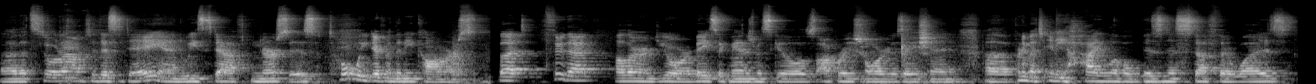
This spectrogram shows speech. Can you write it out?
uh, that's still around to this day, and we staffed nurses, totally different than e commerce. But through that, I learned your basic management skills, operational organization, uh, pretty much any high level business stuff there was.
